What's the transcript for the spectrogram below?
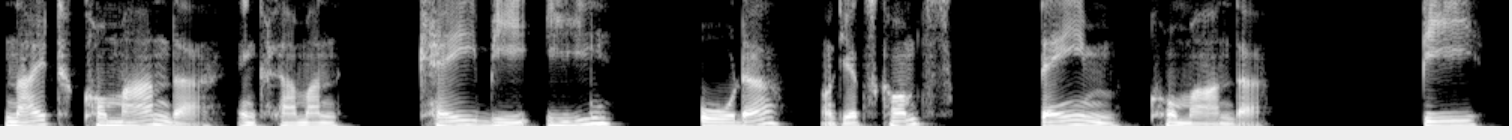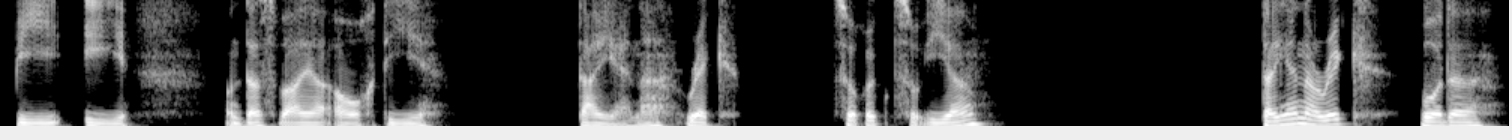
Knight Commander in Klammern KBE oder, und jetzt kommt's, Dame Commander DBE. Und das war ja auch die Diana Rick. Zurück zu ihr. Diana Rick wurde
